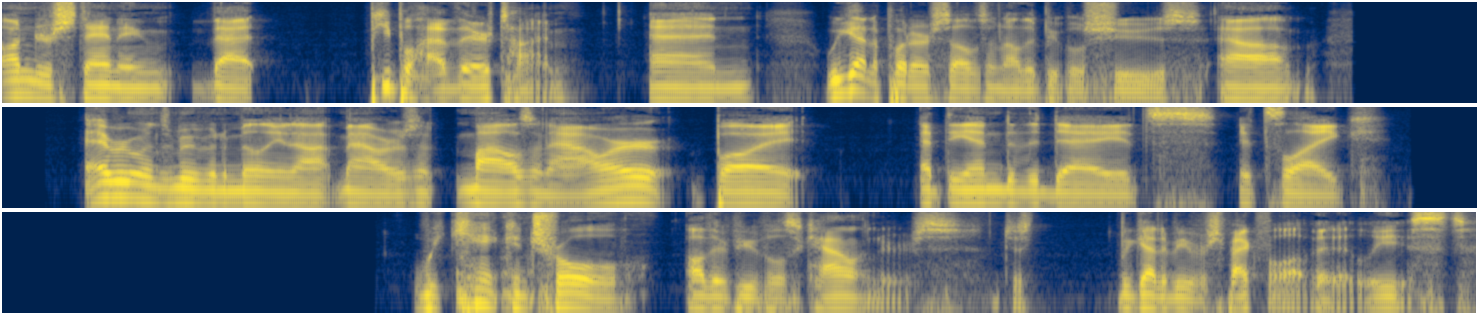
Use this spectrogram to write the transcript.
understanding that people have their time, and we got to put ourselves in other people's shoes. Um, everyone's moving a million miles miles an hour, but at the end of the day, it's it's like we can't control other people's calendars. Just we got to be respectful of it at least.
